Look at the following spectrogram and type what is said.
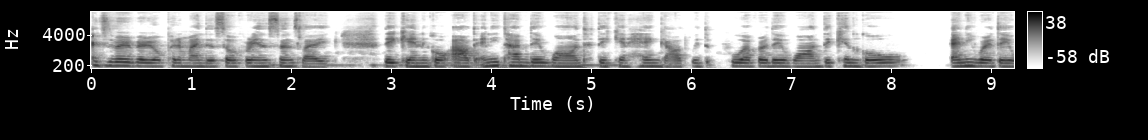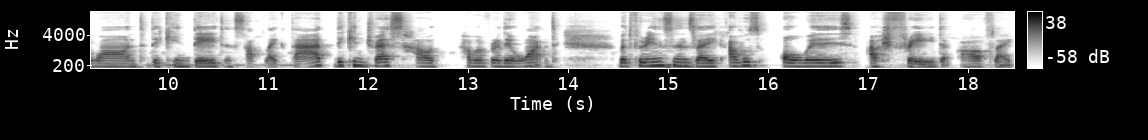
it's very very open-minded. So for instance like they can go out anytime they want. They can hang out with whoever they want. They can go anywhere they want. They can date and stuff like that. They can dress how however they want. But for instance, like I was always afraid of like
